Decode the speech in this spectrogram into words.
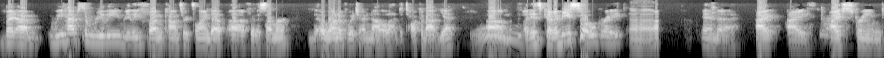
but um, we have some really really fun concerts lined up uh, for the summer. uh, One of which I'm not allowed to talk about yet, um, but it's going to be so great. Uh huh. And uh, I I I screamed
